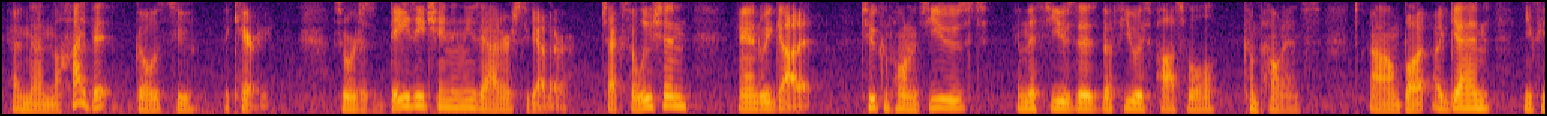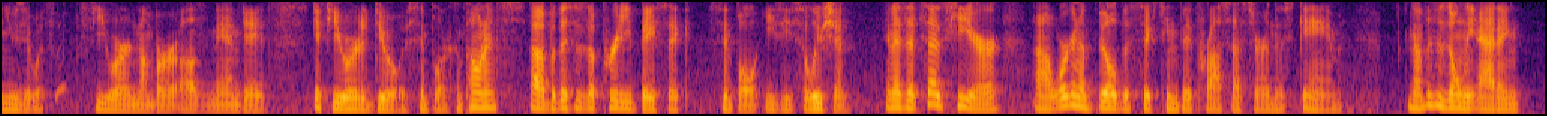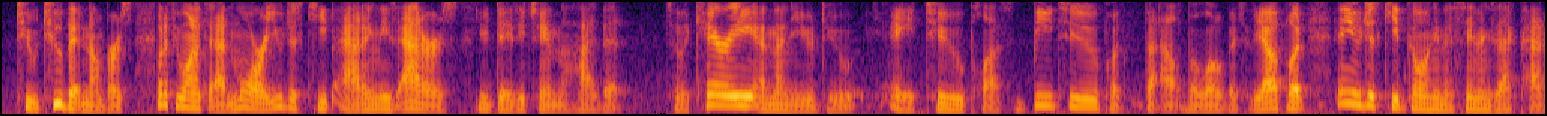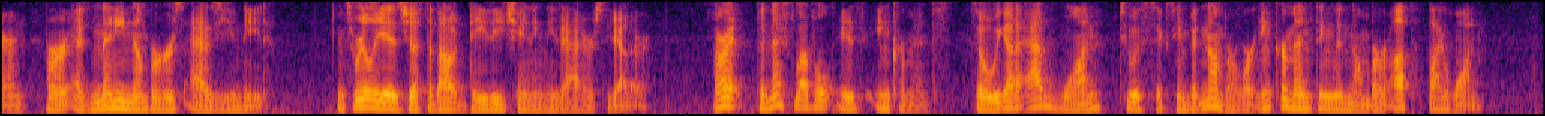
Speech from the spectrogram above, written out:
And then the high bit goes to the carry. So we're just daisy chaining these adders together. Check solution, and we got it. Two components used, and this uses the fewest possible components. Um, but again, you can use it with fewer number of NAND gates if you were to do it with simpler components. Uh, but this is a pretty basic, simple, easy solution. And as it says here, uh, we're going to build a 16-bit processor in this game. Now this is only adding two 2-bit numbers, but if you wanted to add more, you just keep adding these adders. You daisy chain the high bit to the carry, and then you do A2 plus B2, put the, out, the low bit to the output, and you just keep going in the same exact pattern for as many numbers as you need. It really is just about daisy chaining these adders together. All right, the next level is increment. So we got to add 1 to a 16-bit number. We're incrementing the number up by 1.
